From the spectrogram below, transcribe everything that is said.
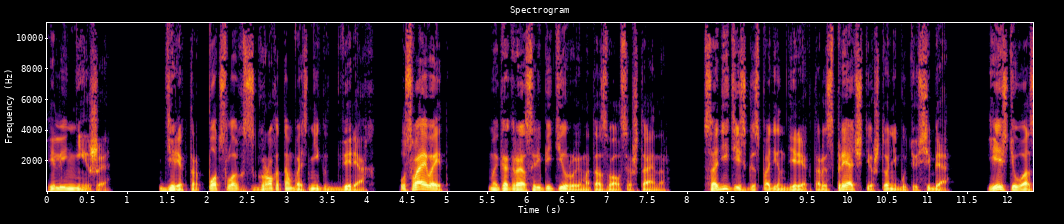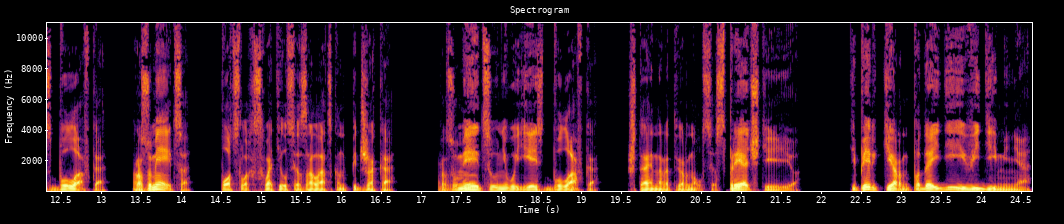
или ниже. Директор Поцлах с грохотом возник в дверях. «Усваивает?» «Мы как раз репетируем», — отозвался Штайнер. «Садитесь, господин директор, и спрячьте что-нибудь у себя. Есть у вас булавка?» «Разумеется». Поцлах схватился за лацкан пиджака. «Разумеется, у него есть булавка». Штайнер отвернулся. «Спрячьте ее. Теперь, Керн, подойди и веди меня.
